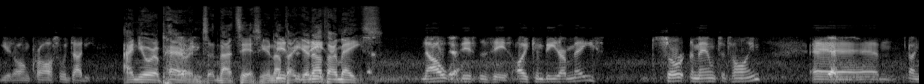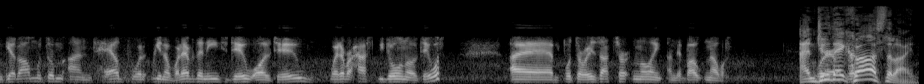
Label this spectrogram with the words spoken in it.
you don't cross with daddy. And you're a parent, and that's it. You're not, their, you're not their mate. No, Yeah. this is it. I can be their mate, certain amount of time, um, Yeah. and get on with them and help. With, you know, whatever they need to do, I'll do. Whatever has to be done, I'll do it. Um, but there is that certain line, and they both know it. And do Where- they cross the line?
